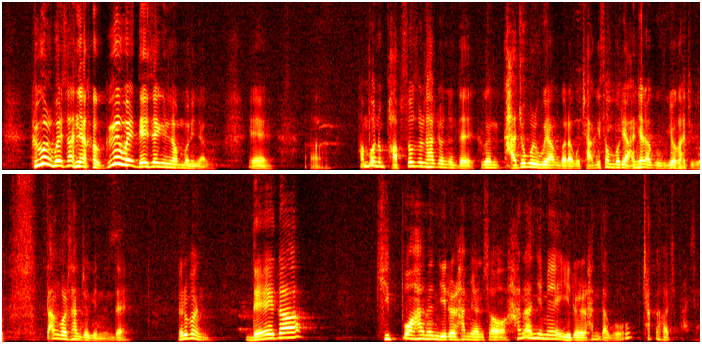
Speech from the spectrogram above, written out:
그걸 왜 사냐고. 그게 왜 내 생일 선물이냐고. 예. 어, 한 번은 밥솥을 사줬는데 그건 가족을 위한 거라고 자기 선물이 아니라고 우겨가지고 딴 걸 산 적이 있는데 여러분 내가 기뻐하는 일을 하면서 하나님의 일을 한다고 착각하지 마세요.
